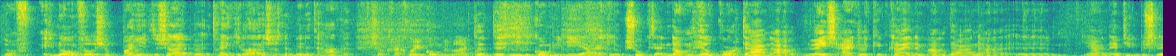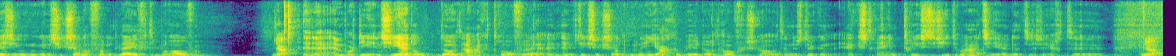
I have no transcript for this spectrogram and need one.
Door enorm veel champagne te zuipen en tranquilizers naar binnen te hakken. Dat is ook geen goede combi blijkbaar. Dat is niet de combi die je eigenlijk zoekt. En dan heel kort daarna, lees eigenlijk een kleine maand daarna, ehm, ja, neemt hij de beslissing eh, zichzelf van het leven te beroven. Ja. Eh, en wordt hij in Seattle dood aangetroffen en heeft hij zichzelf met een jachtgeweer door het hoofd geschoten. En dat is natuurlijk een extreem trieste situatie. Hè? Dat is echt, eh, Ja,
